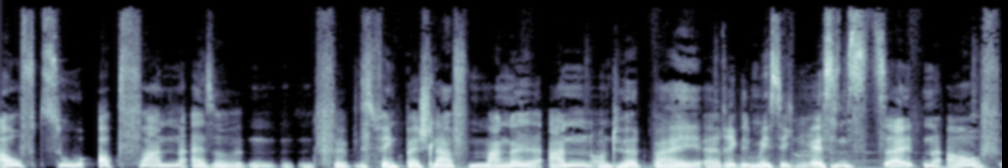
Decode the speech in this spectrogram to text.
aufzuopfern. Also es fängt bei Schlafmangel an und hört bei äh, regelmäßigen Essenszeiten auf.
